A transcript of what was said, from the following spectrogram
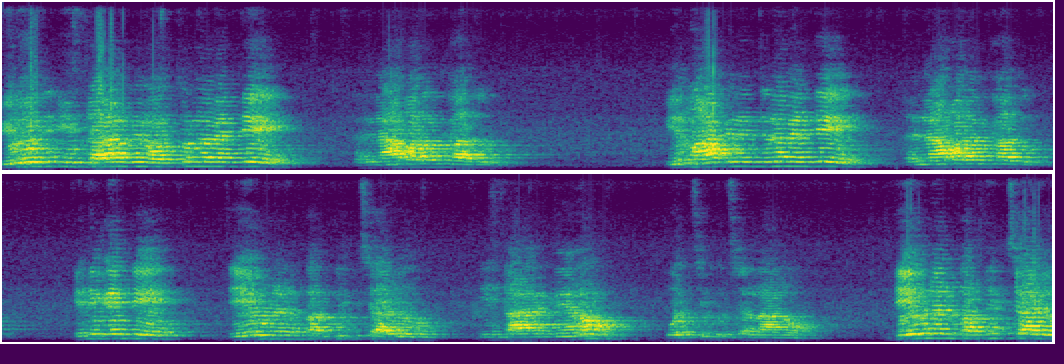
ఈరోజు ఈ స్థలానికి నేను వస్తున్నానంటే అది నా బలం కాదు. ఈ మాట నించున్నానంటే అది నా బలం కాదు. ఎందుకంటే దేవుడు నన్ను పంపించాడు. ఈ స్థానానికి నేను వచ్చి కూర్చున్నాను. దేవుడు నన్ను పంపించాడు.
